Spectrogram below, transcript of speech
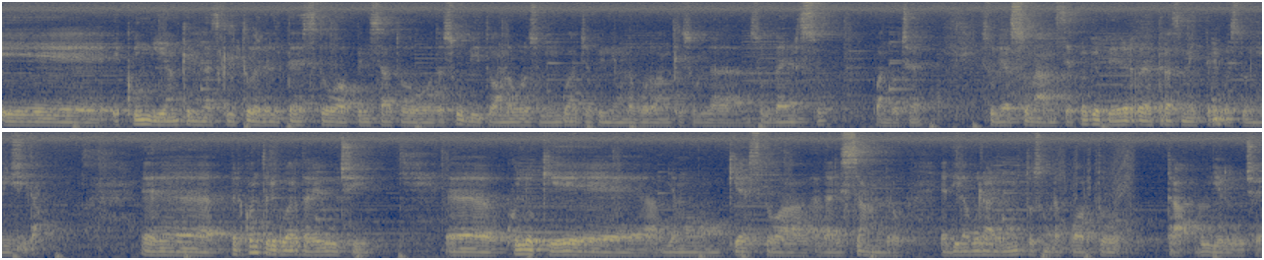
E, e, quindi anche nella scrittura del testo ho pensato da subito a un lavoro sul linguaggio, quindi un lavoro anche sul, sul verso, quando c'è, sulle assonanze, proprio per trasmettere questa oniricità. Eh, per quanto riguarda le luci, eh, quello che abbiamo chiesto a, ad Alessandro è di lavorare molto su un rapporto tra buio e luce,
